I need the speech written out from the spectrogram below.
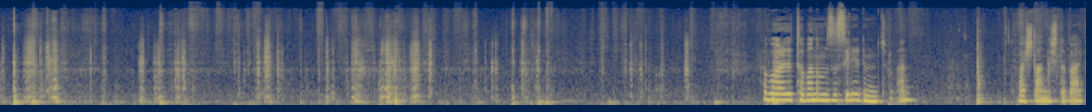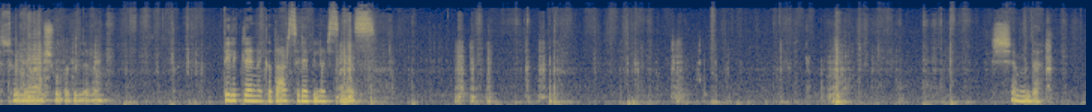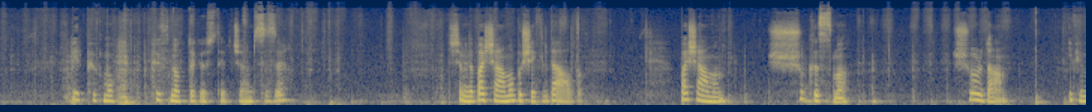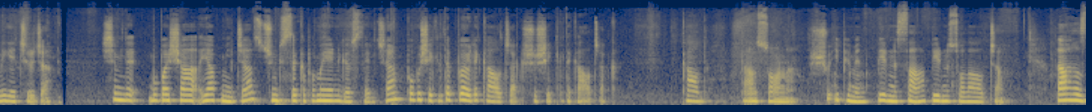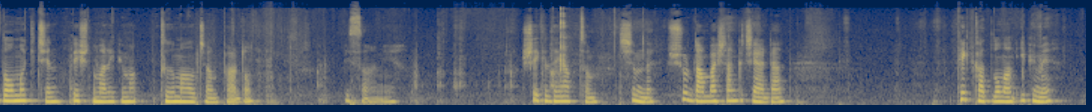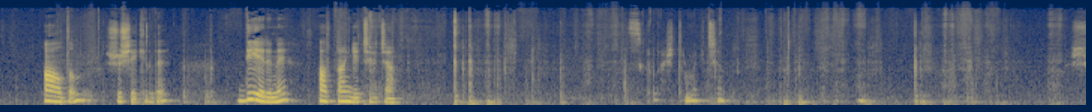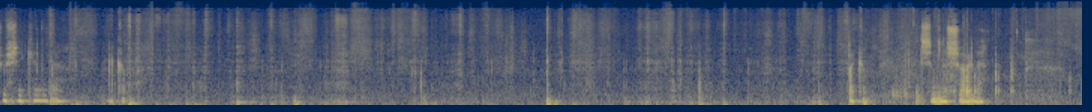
Ha, bu arada tabanımızı silelim lütfen. Başlangıçta belki söylememiş olabilirim. Deliklerine kadar silebilirsiniz. Şimdi bir püf, püf nokta göstereceğim size. Şimdi başağımı bu şekilde aldım. Başağımın şu kısmı şuradan ipimi geçireceğim. Şimdi bu başa yapmayacağız. Çünkü size kapama yerini göstereceğim. Bu bu şekilde böyle kalacak. Şu şekilde kalacak. Kaldı. Daha sonra şu ipimin birini sağa birini sola alacağım. Daha hızlı olmak için 5 numara ipimi tığımı alacağım. Pardon. Bir saniye. Bu şekilde yaptım. Şimdi şuradan başlangıç yerden tek katlı olan ipimi aldım şu şekilde. Diğerini alttan geçireceğim. Sıkılaştırmak için. Şu şekilde. Bakın. Şimdi şöyle.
